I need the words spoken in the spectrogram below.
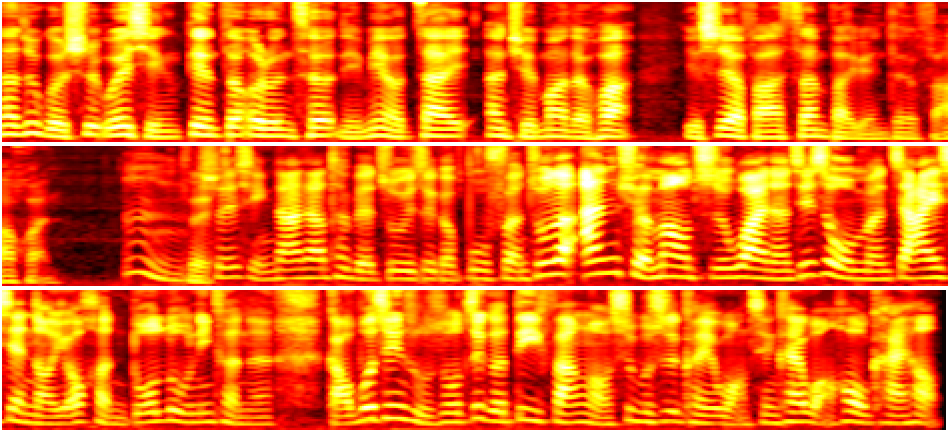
那如果是微型电动二轮车，你没有戴安全帽的话，也是要罚三百元的罚款。嗯，对，所以请大家特别注意这个部分。除了安全帽之外呢，其实我们嘉义县呢有很多路，你可能搞不清楚说这个地方哦是不是可以往前开、往后开哈。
